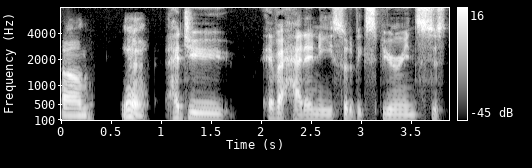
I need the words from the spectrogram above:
Um, yeah. Had you ever had any sort of experience just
